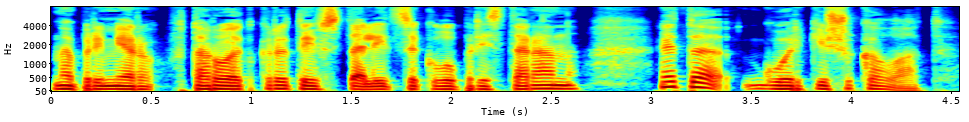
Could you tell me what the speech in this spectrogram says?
Например, второй открытый в столице клуб-ресторан — это «Горький шоколад».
